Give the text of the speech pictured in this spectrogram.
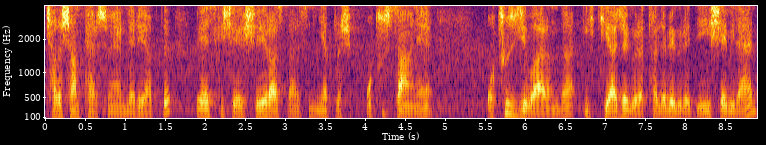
çalışan personelleri yaptı ve Eskişehir Şehir Hastanesi'nin yaklaşık 30 tane 30 civarında ihtiyaca göre, talebe göre değişebilen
